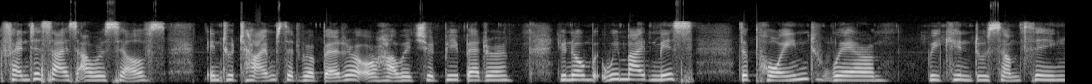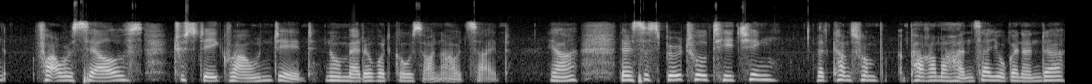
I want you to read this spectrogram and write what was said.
fantasize ourselves into times that were better or how it should be better, you know, we might miss the point where we can do something for ourselves to stay grounded no matter what goes on outside. Yeah, there's a spiritual teaching that comes from Paramahansa Yogananda,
